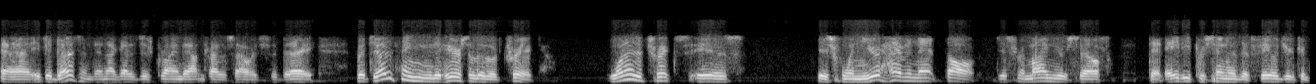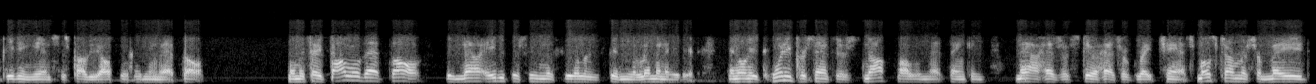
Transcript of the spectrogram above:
Uh, if it doesn't, then I got to just grind out and try to salvage the day. But the other thing, here's a little trick. One of the tricks is is when you're having that thought, just remind yourself that 80% of the field you're competing against is probably also having that thought. When we say follow that thought, now 80% of the field has been eliminated. And only 20% that's not following that thinking now has a, still has a great chance. Most tournaments are made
